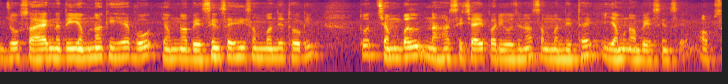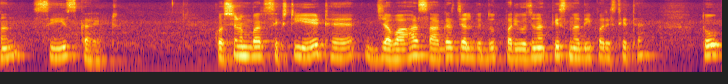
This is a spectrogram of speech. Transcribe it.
जो सहायक नदी यमुना की है, वो यमुना बेसिन से ही संबंधित होगी। तो चंबल नहर सिंचाई परियोजना संबंधित है, यमुना बेसिन से। Option C is correct question number sixty eight है, जवाहर सागर जल विद्युत परियोजना किस नदी पर स्थित है? तो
